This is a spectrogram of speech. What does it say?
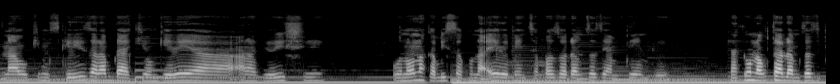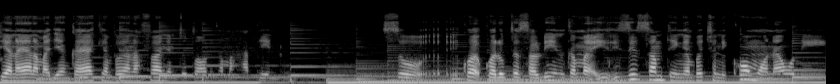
Na ukimsikiliza labda akiongelea anavyoishi unaona kabisa kuna element ambazo labda mzazi hampendi. Lakini unakuta labda mzazi pia naye ana majanga yake ambayo anafanya mtoto aone kama hapendwi so kwa, kwa dr saldin kama is it something ambacho ni common au ni,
